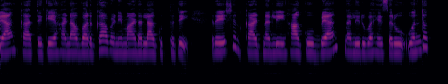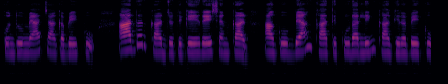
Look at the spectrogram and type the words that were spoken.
ಬ್ಯಾಂಕ್ ಖಾತೆಗೆ ಹಣ ವರ್ಗಾವಣೆ ಮಾಡಲಾಗುತ್ತದೆ. ರೇಷನ್ ಕಾರ್ಡ್ನಲ್ಲಿ ಹಾಗೂ ಬ್ಯಾಂಕ್ನಲ್ಲಿರುವ ಹೆಸರು ಒಂದಕ್ಕೊಂದು ಮ್ಯಾಚ್ ಆಗಬೇಕು. ಆಧಾರ್ ಕಾರ್ಡ್ ಜೊತೆಗೆ ರೇಷನ್ ಕಾರ್ಡ್ ಹಾಗೂ ಬ್ಯಾಂಕ್ ಖಾತೆ ಕೂಡ ಲಿಂಕ್ ಆಗಿರಬೇಕು.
